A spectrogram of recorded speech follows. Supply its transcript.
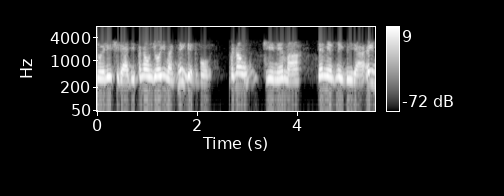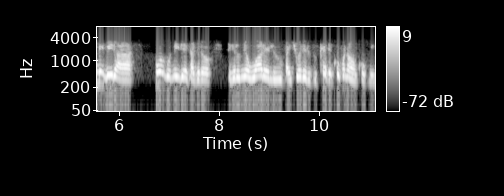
လွယ်လေးရှိတာဒီဖနောင်ကြောကြီးမှာနှိပ်တဲ့သဘောပဲဖနောင်ဂျင်းထဲမှာလက်နဲ့နှိပ်ပေးတာအဲ့နှိပ်ပေးတာကိုယ့်ကိုနှိပ်တဲ့အခါကျတော့တကယ်လို့မျိုးဝါးတဲ့လူပိုက်ချွဲတဲ့လူခက်တယ်ကိုဖနောင်ကိုပြီး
